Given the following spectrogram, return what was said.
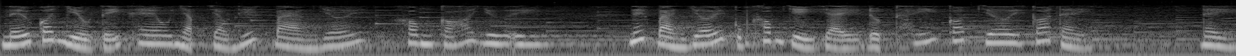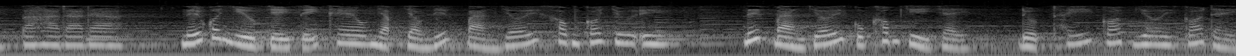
nếu có nhiều tỷ kheo nhập vào niết bàn giới, không có dư y. Niết bàn giới cũng không vì vậy được thấy có dơi, có đầy. Này Paharada, nếu có nhiều vị tỷ kheo nhập vào niết bàn giới không có dư y niết bàn giới cũng không gì vậy được thấy có dơi có đầy.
